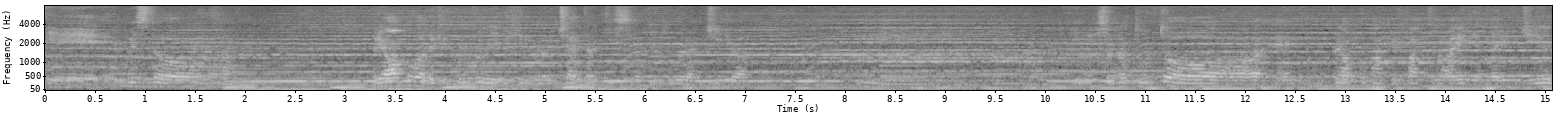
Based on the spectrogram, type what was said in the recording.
E questo preoccupa perché comunque vedi che non c'è tantissimo futuro al giro. E soprattutto eh, preoccupa anche il fatto magari di andare in giro e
